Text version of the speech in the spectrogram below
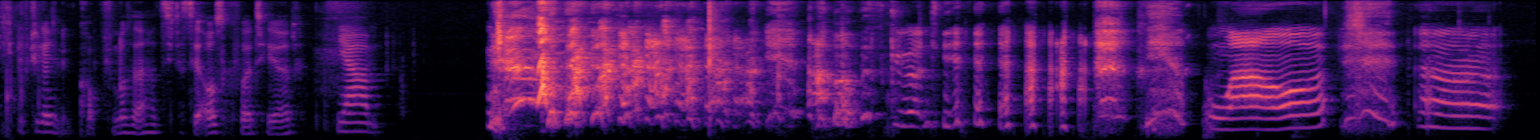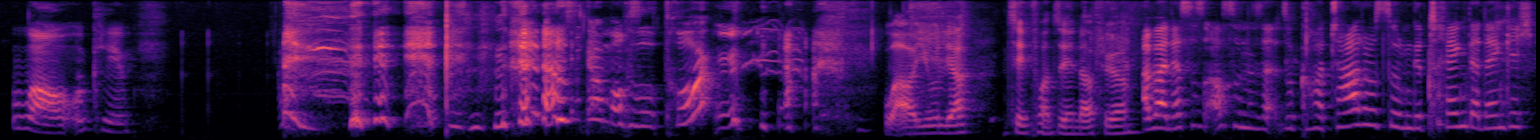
Ich gebe dir gleich in den Kopf, und dann hat sich das hier ausquartiert. Ja. Ausquartiert. wow. Äh, wow, okay. Das kam auch so trocken. Wow, Julia, 10 von 10 dafür. Aber das ist auch so eine so Cortado ist so ein Getränk, da denke ich,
